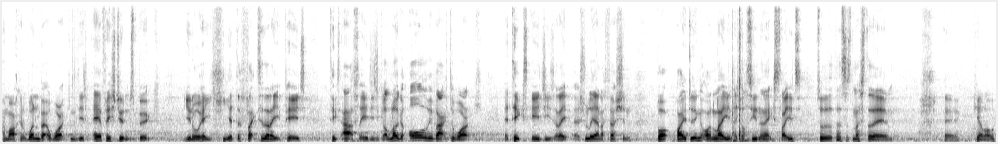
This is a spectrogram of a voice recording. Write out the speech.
marking one bit of work, you did every student's book, you know, you had to flick to the right page, it takes absolutely ages, you've got to lug it all the way back to work, it takes ages, right, it's really inefficient. But by doing it online, as you'll see in the next slide, so this is Mr. Um, uh, Kellogg,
